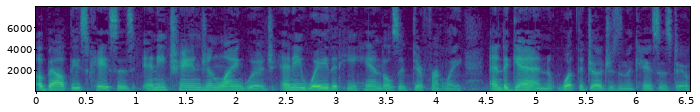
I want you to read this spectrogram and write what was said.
about these cases, any change in language, any way that he handles it differently, and again, what the judges in the cases do.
